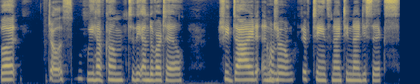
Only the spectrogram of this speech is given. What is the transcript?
But Jealous. we have come to the end of our tale. She died on Oh June no. 15th, 1996,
